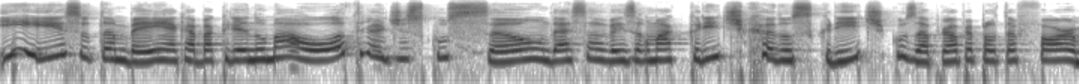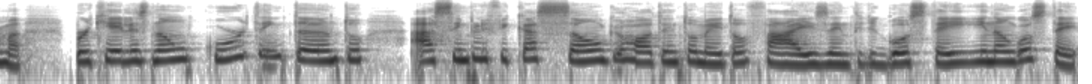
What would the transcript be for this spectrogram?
E isso também acaba criando uma outra discussão, dessa vez é uma crítica dos críticos à própria plataforma, porque eles não curtem tanto a simplificação que o Rotten Tomato faz entre gostei e não gostei.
